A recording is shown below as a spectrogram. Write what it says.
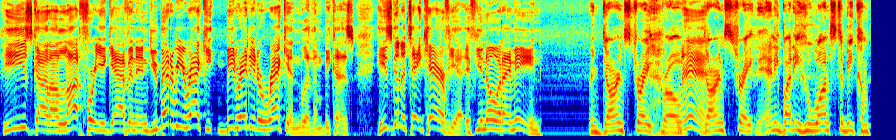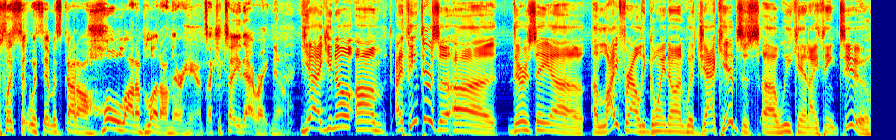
He's got a lot for you, Gavin, and you better be be ready to reckon with him because he's going to take care of you, if you know what I mean. And darn straight, bro. Man. Darn straight. And Anybody who wants to be complicit with him has got a whole lot of blood on their hands. I can tell you that right now. Yeah, you know, um, I think there's a uh, there's a uh, a life rally going on with Jack Hibbs this uh, weekend. I think too.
